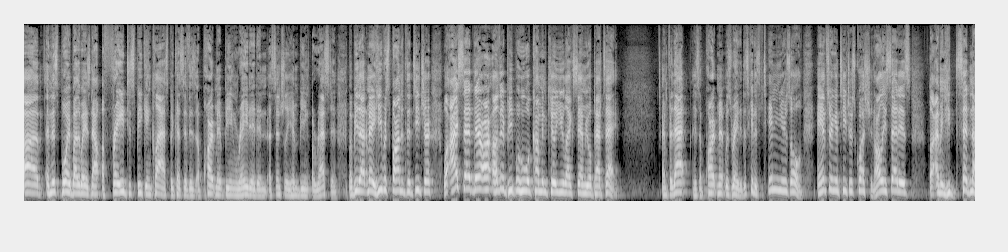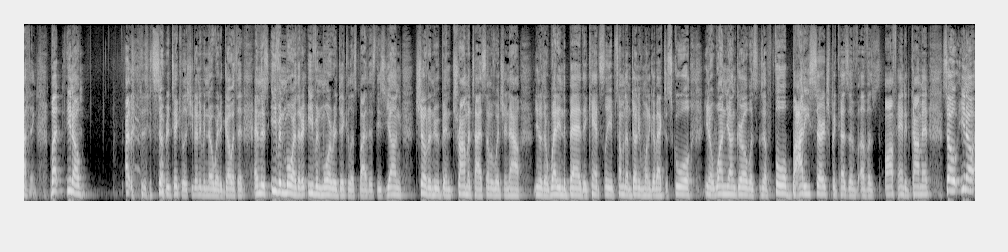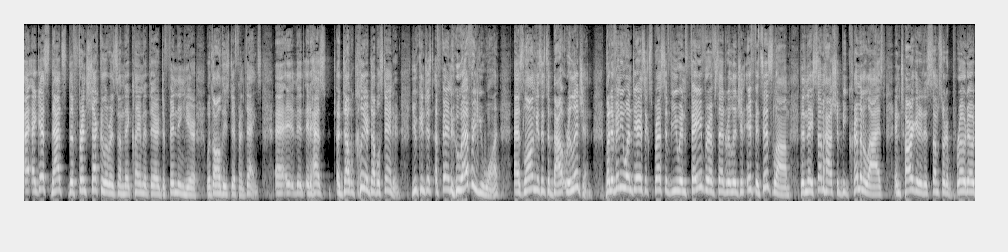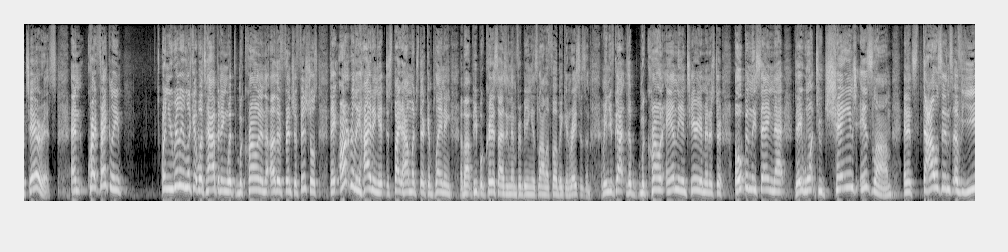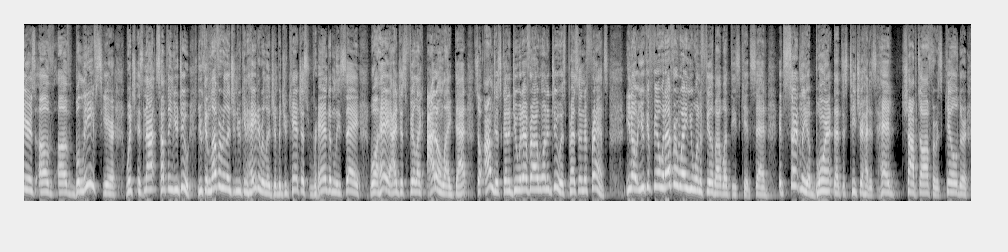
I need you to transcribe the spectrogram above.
Uh, and this boy, by the way, is now afraid to speak in class because of his apartment being raided and essentially him being arrested. But be that may, he responded to the teacher, Well, I said there are other people who will come and kill you like Samuel Paty. And for that, his apartment was raided. This kid is 10 years old, answering a teacher's question. All he said is, I mean, he said nothing. But, you know, it's so ridiculous. You don't even know where to go with it. And there's even more that are even more ridiculous by this. These young children who've been traumatized, some of which are now, you know, they're wetting the bed, they can't sleep. Some of them don't even want to go back to school. You know, one young girl was a full body search because of, of an offhanded comment. So, you know, I, I guess that's the French secularism they claim that they're defending here with all these different things. Uh, it, it has a double, clear double standard. You can just offend whoever you want as long as it's about religion. But if anyone dares express view in favor of said religion, if it's Islam, then they somehow should be criminalized and targeted as some sort of proto terrorists. And quite frankly, when you really look at what's happening with Macron and the other French officials, they aren't really hiding it despite how much they're complaining about people criticizing them for being Islamophobic and racism. I mean, you've got the Macron and the interior minister openly saying that they want to change Islam and it's thousands of years of, of beliefs here, which is not something you do. You can love a religion, you can hate a religion, but you can't just randomly say, well, hey, I just feel like I don't like that, so I'm just gonna do whatever I wanna do as president of France. You know, you can feel whatever way you wanna feel about what these kids said. It's certainly abhorrent that this teacher had his head chopped off or was killed or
